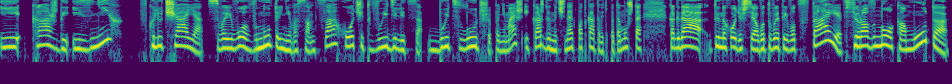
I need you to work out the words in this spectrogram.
и каждый из них включая своего внутреннего самца, хочет выделиться, быть лучше, понимаешь? И каждый начинает подкатывать, потому что когда ты находишься вот в этой вот стае, все равно кому-то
